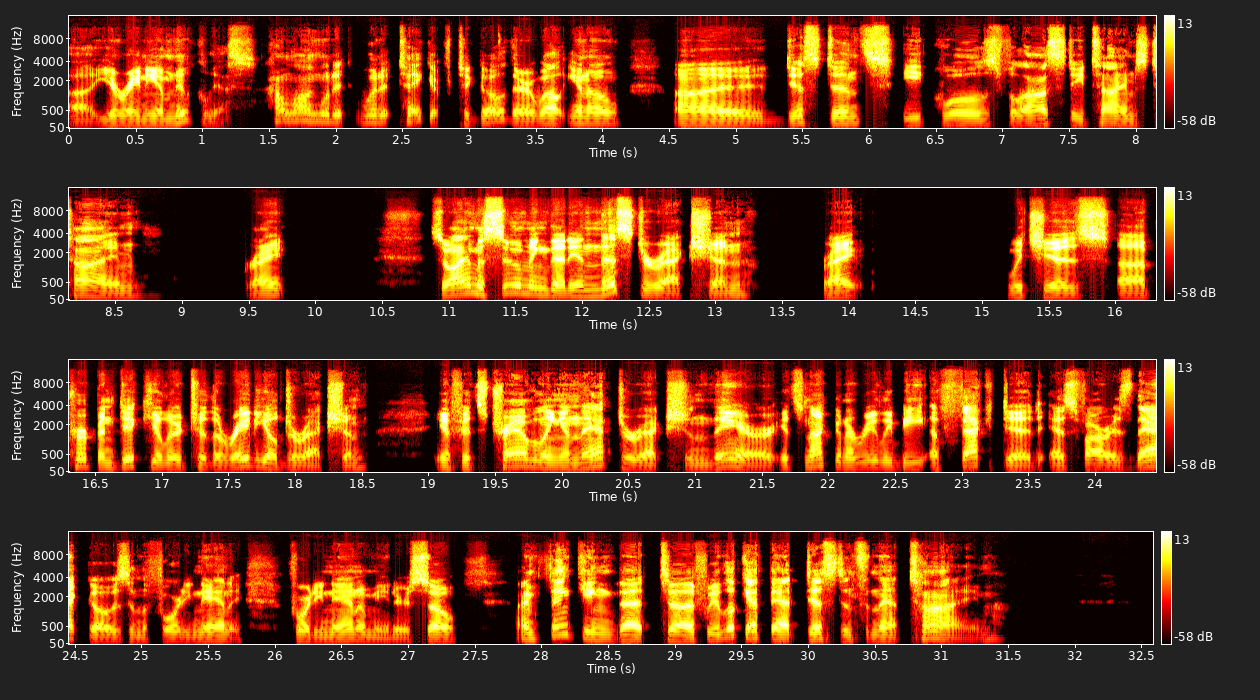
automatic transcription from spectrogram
uh, uranium nucleus? How long would it would it take it to go there? Well, you know, uh, distance equals velocity times time, right? So I'm assuming that in this direction, right, which is uh, perpendicular to the radial direction, if it's traveling in that direction there, it's not going to really be affected as far as that goes in the 40, nan 40 nanometers. So I'm thinking that uh, if we look at that distance and that time,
